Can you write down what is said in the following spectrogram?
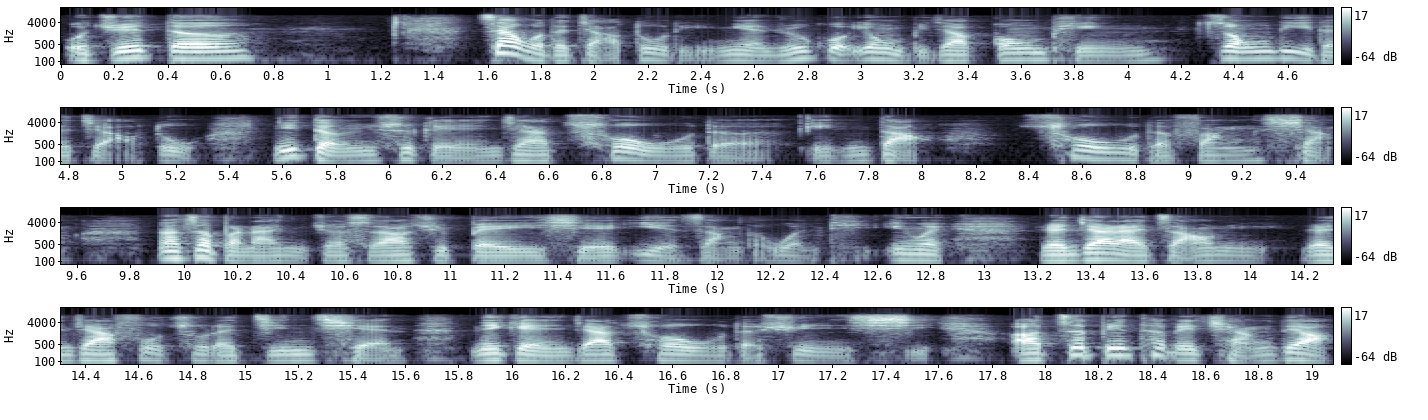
我觉得，在我的角度里面，如果用比较公平中立的角度，你等于是给人家错误的引导。错误的方向，那这本来你就是要去背一些业障的问题，因为人家来找你，人家付出了金钱，你给人家错误的讯息啊。这边特别强调，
